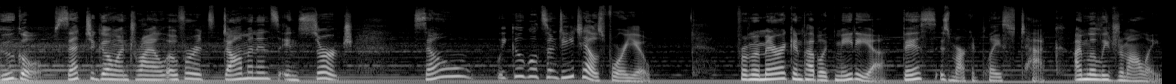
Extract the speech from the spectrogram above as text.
Google set to go on trial over its dominance in search. So, we googled some details for you. From American Public Media, this is Marketplace Tech. I'm Lily Jamali.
